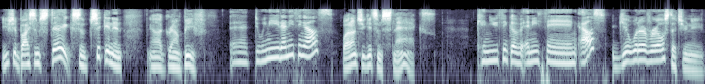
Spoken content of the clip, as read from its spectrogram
You should buy some steak, some chicken, and uh, ground beef. Uh, do we need anything else? Why don't you get some snacks? Can you think of anything else? Get whatever else that you need.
